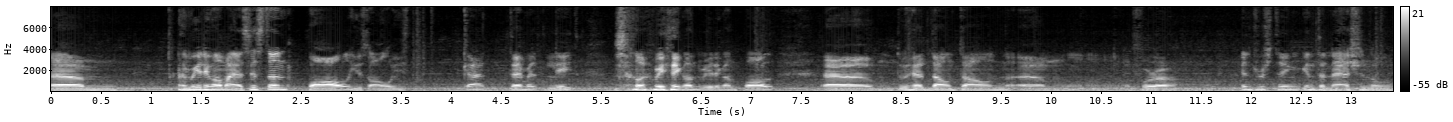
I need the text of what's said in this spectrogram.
Um, I'm waiting on my assistant, Paul. He's always god damn it late. So i'm waiting on waiting on paul um, to head downtown um, for a interesting international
